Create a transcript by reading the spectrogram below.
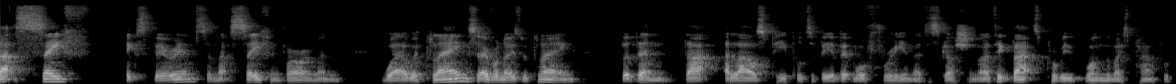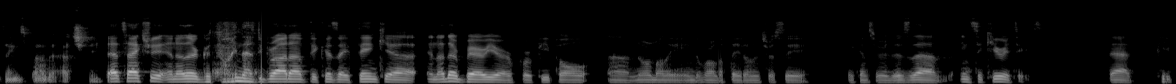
that safe experience and that safe environment where we're playing so everyone knows we're playing but then that allows people to be a bit more free in their discussion. I think that's probably one of the most powerful things about it, actually. That's actually another good point that you brought up because I think uh, another barrier for people uh, normally in the world of data literacy we consider is um, insecurities that pe-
